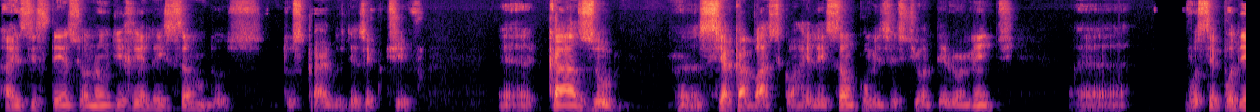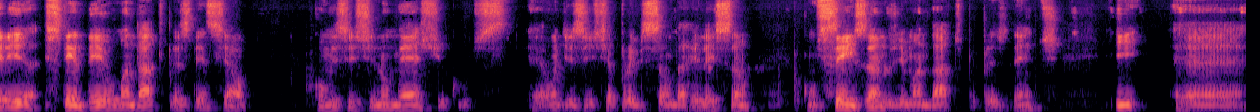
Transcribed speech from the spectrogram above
a existência ou não de reeleição dos, dos cargos de executivo. É, caso é, se acabasse com a reeleição, como existiu anteriormente, é, você poderia estender o mandato presidencial, como existe no México, é, onde existe a proibição da reeleição, com seis anos de mandato para o presidente, e, é,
